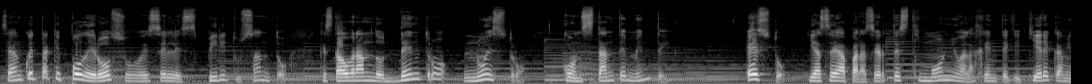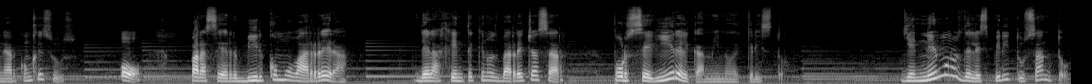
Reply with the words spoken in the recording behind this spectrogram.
¿Se dan cuenta qué poderoso es el Espíritu Santo que está obrando dentro nuestro constantemente? Esto, ya sea para hacer testimonio a la gente que quiere caminar con Jesús o para servir como barrera de la gente que nos va a rechazar por seguir el camino de Cristo. Llenémonos del Espíritu Santo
